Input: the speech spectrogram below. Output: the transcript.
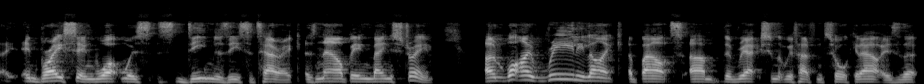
uh, embracing what was deemed as esoteric as now being mainstream. And what I really like about um, the reaction that we've had from Talk It Out is that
